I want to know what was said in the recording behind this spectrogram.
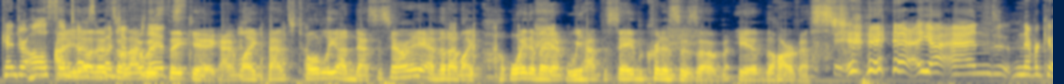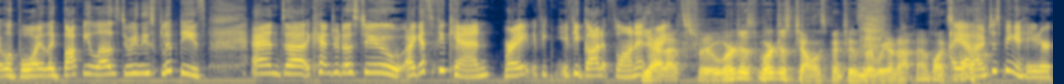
Kendra also I does know, that's what I was thinking. I'm like, that's totally unnecessary, and then I'm like, wait a minute, we have the same criticism in The Harvest. yeah, and Never Kill a Boy. Like Buffy loves doing these flippies, and uh, Kendra does too. I guess if you can, right? If you if you got it, flaunt it. Yeah, right? that's true. We're just we're just jealous bitches that we are not that flexible. yeah, I'm just being a hater.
